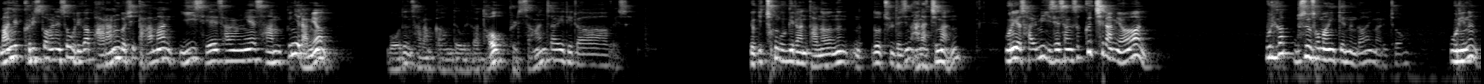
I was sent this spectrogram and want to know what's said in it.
만일 그리스도 안에서 우리가 바라는 것이 다만 이 세상의 삶뿐이라면 모든 사람 가운데 우리가 더욱 불쌍한 자이리라 그랬어요. 여기 천국이란 단어는 노출되진 않았지만 우리의 삶이 이 세상에서 끝이라면 우리가 무슨 소망이 있겠는가 이 말이죠. 우리는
